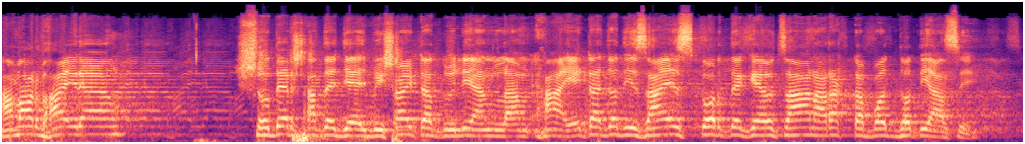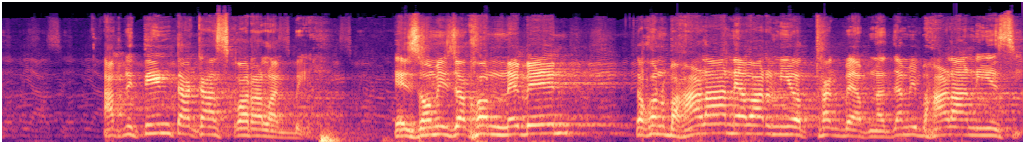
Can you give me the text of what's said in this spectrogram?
আমার ভাইরা, সুদের সাথে যে বিষয়টা তুলে আনলাম হ্যাঁ এটা যদি জায়েজ করতে কেউ চান আর একটা পদ্ধতি আছে। আপনি তিনটা কাজ করা লাগবে। এই জমি যখন নেবেন, তখন ভাড়া নেওয়ার নিয়ত থাকবে আপনার। যে আমি ভাড়া নিয়েছি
